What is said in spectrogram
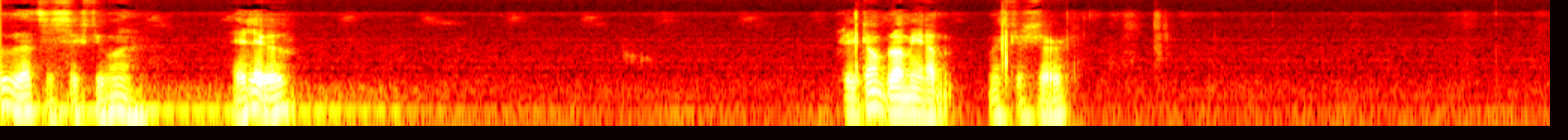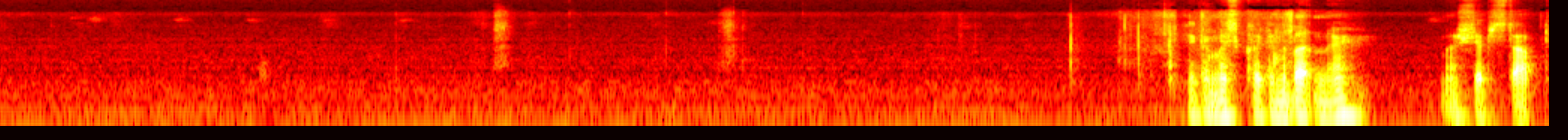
Ooh, that's a 61. Hello. Please don't blow me up, Mr. Sir. Think I missed clicking the button there. My ship stopped.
